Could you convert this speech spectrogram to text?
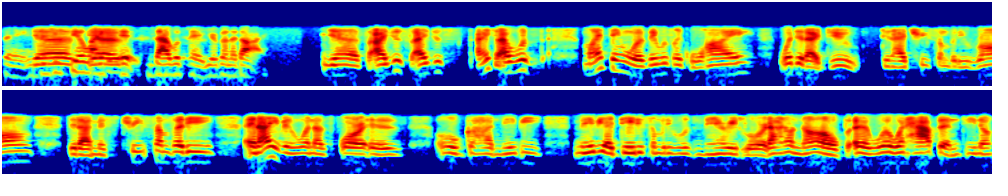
thing, yes, did you feel like yes. it, that was it? You're gonna die. Yes, I just, I just, I, I was. My thing was, it was like, why? What did I do? Did I treat somebody wrong? Did I mistreat somebody? And I even went as far as, oh God, maybe maybe I dated somebody who was married, Lord. I don't know. But, uh, what what happened, you know?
